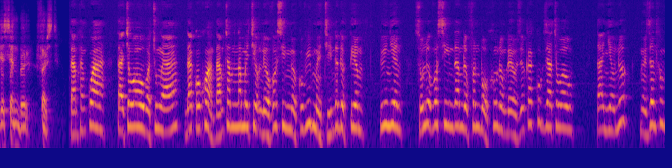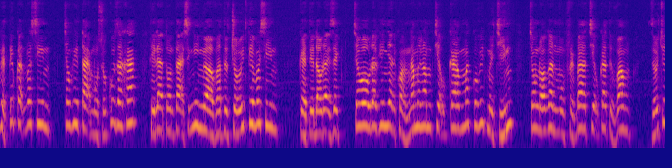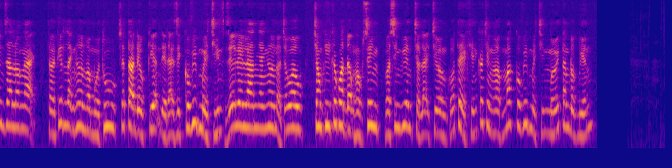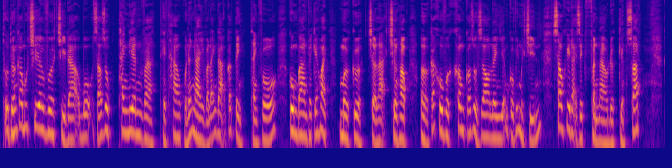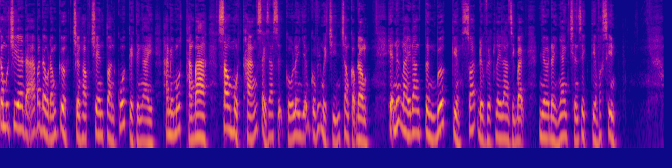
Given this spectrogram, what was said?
8 tháng qua, tại châu Âu và Trung Á đã có khoảng 850 triệu liều vaccine ngừa COVID-19 đã được tiêm. Tuy nhiên, số lượng vaccine đang được phân bổ không đồng đều giữa các quốc gia châu Âu. Tại nhiều nước, người dân không thể tiếp cận vaccine, trong khi tại một số quốc gia khác thì lại tồn tại sự nghi ngờ và từ chối tiêm vaccine. Kể từ đầu đại dịch, châu Âu đã ghi nhận khoảng 55 triệu ca mắc COVID-19, trong đó gần 1,3 triệu ca tử vong. Giới chuyên gia lo ngại thời tiết lạnh hơn vào mùa thu sẽ tạo điều kiện để đại dịch COVID-19 dễ lây lan nhanh hơn ở châu Âu, trong khi các hoạt động học sinh và sinh viên trở lại trường có thể khiến các trường hợp mắc COVID-19 mới tăng đột biến. Thủ tướng Campuchia vừa chỉ đạo Bộ Giáo dục, Thanh niên và Thể thao của nước này và lãnh đạo các tỉnh, thành phố cùng bàn về kế hoạch mở cửa trở lại trường học ở các khu vực không có rủi ro lây nhiễm COVID-19 sau khi đại dịch phần nào được kiểm soát. Campuchia đã bắt đầu đóng cửa trường học trên toàn quốc kể từ ngày 21 tháng 3 sau một tháng xảy ra sự cố lây nhiễm COVID-19 trong cộng đồng. Hiện nước này đang từng bước kiểm soát được việc lây lan dịch bệnh nhờ đẩy nhanh chiến dịch tiêm vaccine.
